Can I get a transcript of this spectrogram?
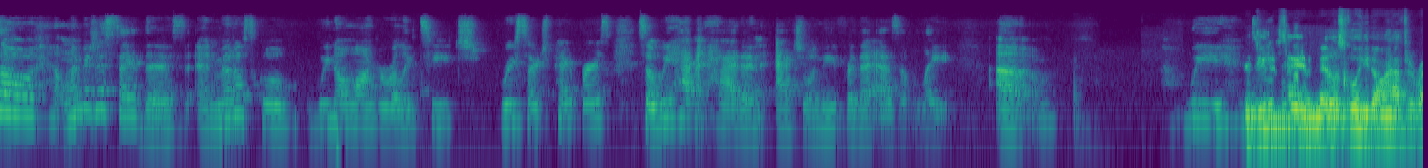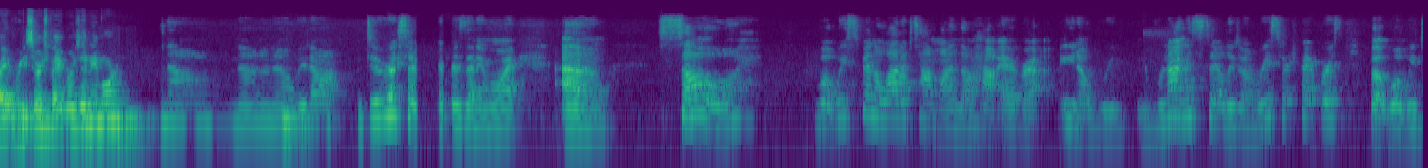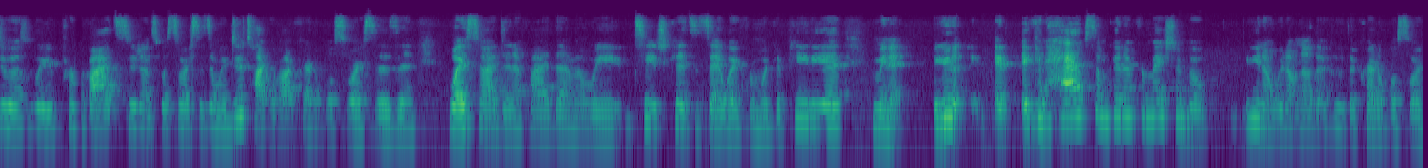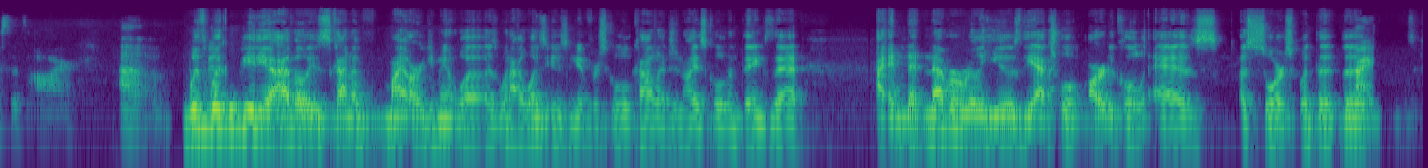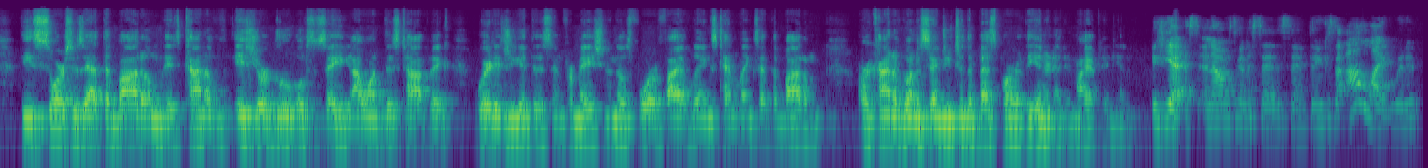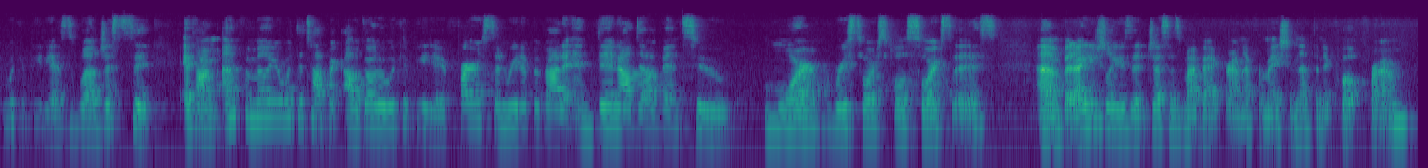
So let me just say this. In middle school, we no longer really teach research papers. So we haven't had an actual need for that as of late. Um, we Did you just say in middle school you don't have to write research papers anymore? No, no, no, no. We don't do research papers anymore. Um, so what we spend a lot of time on though however you know we we're not necessarily doing research papers but what we do is we provide students with sources and we do talk about credible sources and ways to identify them and we teach kids to stay away from wikipedia i mean it you it, it can have some good information but you know we don't know that who the credible sources are um, With Wikipedia, I've always kind of my argument was when I was using it for school, college, and high school and things that I ne- never really used the actual article as a source, but the the right. these sources at the bottom, it's kind of is your Google to say, I want this topic. Where did you get this information? And those four or five links, ten links at the bottom are kind of going to send you to the best part of the internet, in my opinion. Yes, and I was going to say the same thing because I like Wikipedia as well, just to if I'm unfamiliar with the topic, I'll go to Wikipedia first and read up about it, and then I'll delve into more resourceful sources. Um, but I usually use it just as my background information, nothing to quote from.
